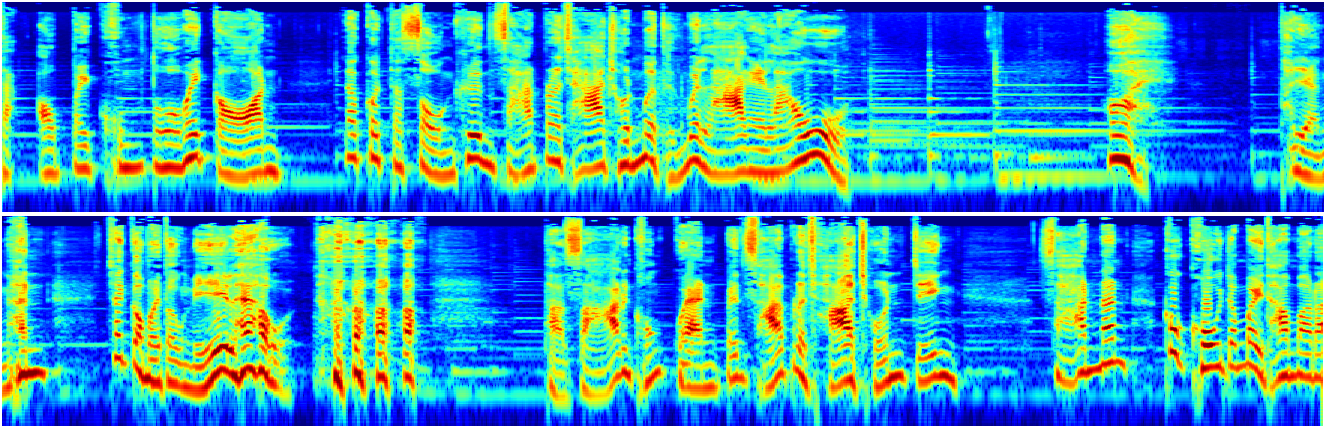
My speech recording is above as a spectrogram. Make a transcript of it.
จะเอาไปคุมตัวไว้ก่อน แล้วก็จะส่งขึ้นศาลประชาชนเมื่อถึงเวลาไงเล่าโอ้ย ถ้าอย่างนั้น ฉันก็ไม่ต้องหนีแล้ว ถ้าศาลของแกวนเป็นศาลประชาชนจริง ศาลนั้นก็คงจะไม่ทำอะไร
